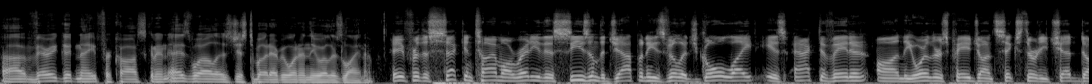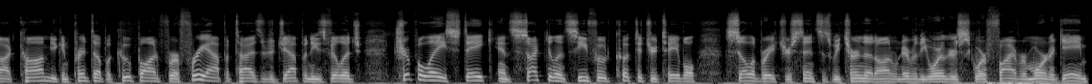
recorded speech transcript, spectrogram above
uh, very good night for Koskinen, as well as just about everyone in the Oilers lineup. Hey, for the second time already this season, the Japanese Village Goal Light is activated on the Oilers page on 630ched.com. You can print up a coupon for a free appetizer to Japanese Village, AAA steak, and succulent seafood cooked at your table. Celebrate your senses. We turn that on whenever the Oilers score five or more in a game.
